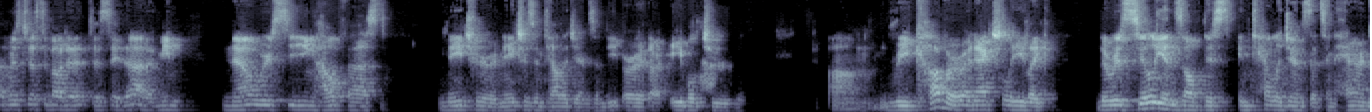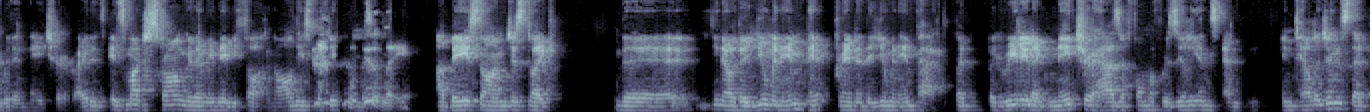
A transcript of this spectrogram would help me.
I was just about to, say that. I mean, now we're seeing how fast nature, nature's intelligence, and the earth are able to um, recover and actually like the resilience of this intelligence that's inherent within nature, right? It's, it's much stronger than we maybe thought. And all these predictions are based on just like the you know the human imprint and the human impact but but really like nature has a form of resilience and intelligence that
